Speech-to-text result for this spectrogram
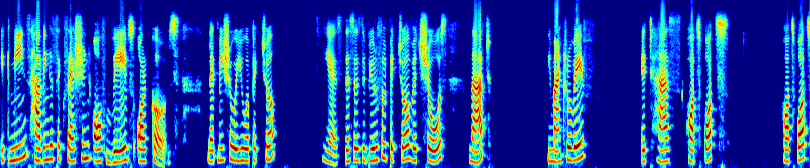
It means having a succession of waves or curves. Let me show you a picture. Yes, this is the beautiful picture which shows that the microwave it has hotspots hotspots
